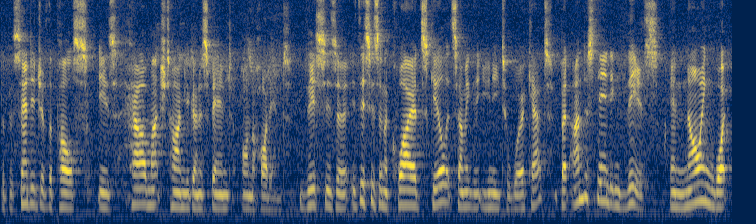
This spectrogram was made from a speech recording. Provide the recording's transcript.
The percentage of the pulse is how much time you're going to spend on the hot end. This is a this is an acquired skill. It's something that you need to work at. But understanding this and knowing what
